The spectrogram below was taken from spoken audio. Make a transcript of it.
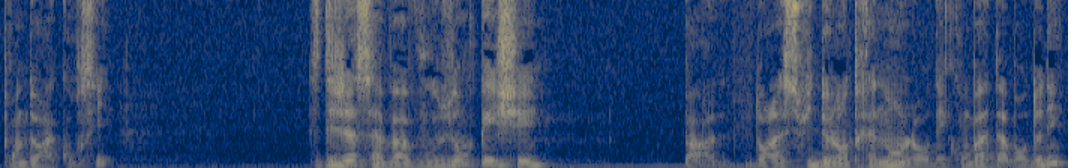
prendre de raccourcis, déjà ça va vous empêcher, dans la suite de l'entraînement, lors des combats, d'abandonner,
